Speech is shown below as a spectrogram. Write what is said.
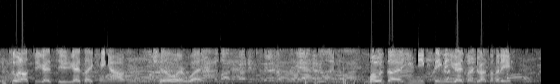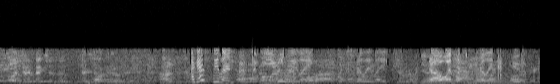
And so what else do you guys do? Do you guys like hang out and chill or what? a lot about each other. Yeah, we learned a lot. What was the unique thing that you guys learned about somebody? I guess we learned really like know unless we really knew the person.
